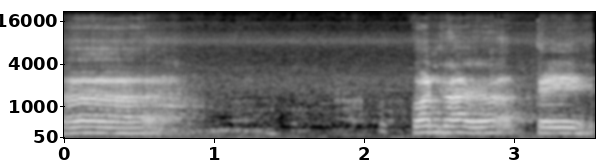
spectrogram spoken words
uh, kay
